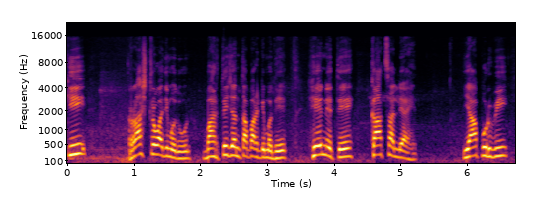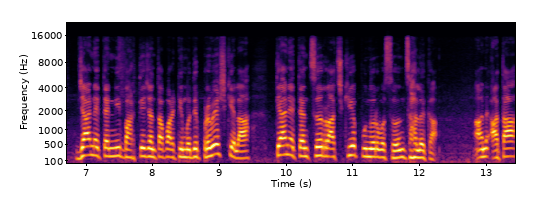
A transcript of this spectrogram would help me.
की राष्ट्रवादीमधून भारतीय जनता पार्टीमध्ये हे नेते का चालले आहेत? यापूर्वी ज्या नेत्यांनी भारतीय जनता पार्टीमध्ये प्रवेश केला त्या नेत्यांचं राजकीय पुनर्वसन झालं का? आणि आता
